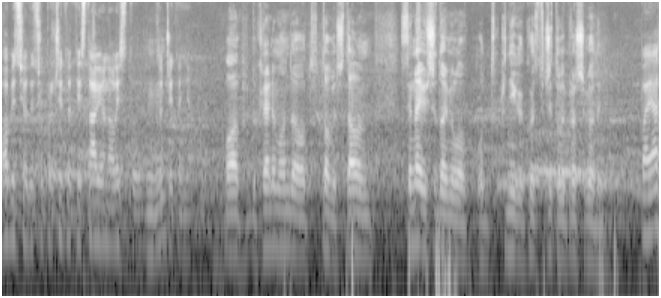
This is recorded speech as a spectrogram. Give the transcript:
običao da ću pročitati i stavio na listu mm -hmm. za čitanje. Pa da krenemo onda od toga, šta vam se najviše dojmilo od knjiga koje ste čitali prošle godine? Pa ja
